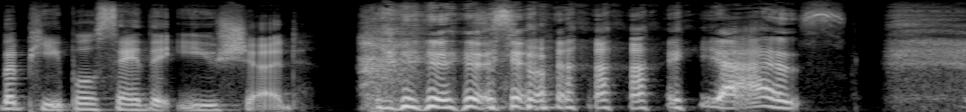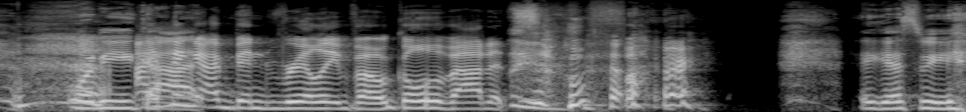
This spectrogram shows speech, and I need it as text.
but people say that you should. yes. What do you got? I think I've been really vocal about it so far. I guess we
